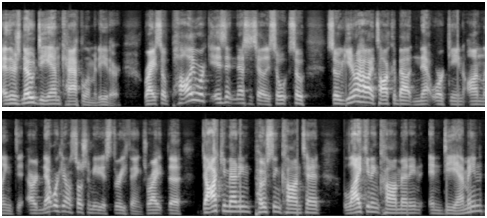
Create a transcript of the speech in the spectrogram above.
and there's no DM cap limit either, right? So Polywork isn't necessarily so so so you know how I talk about networking on LinkedIn or networking on social media is three things, right? The documenting, posting content, liking and commenting, and DMing.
